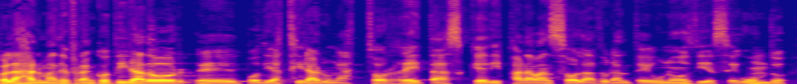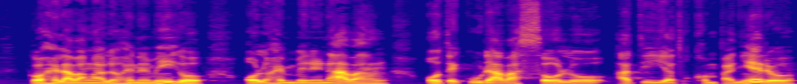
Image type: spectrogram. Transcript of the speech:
las armas de francotirador, eh, podías tirar unas torretas que disparaban solas durante unos 10 segundos, congelaban a los enemigos o los envenenaban o te curabas solo a ti y a tus compañeros.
